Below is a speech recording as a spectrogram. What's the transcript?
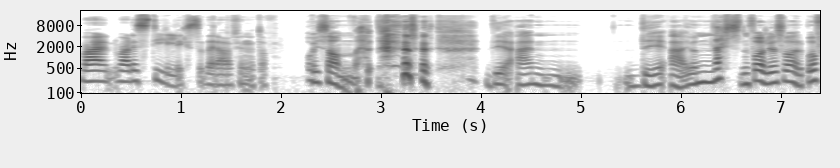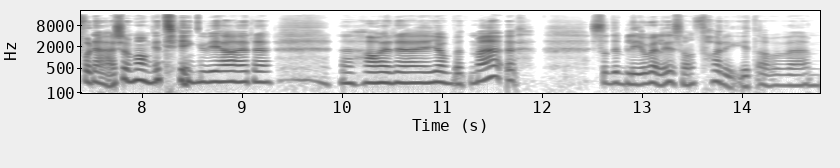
Hva er, hva er det stiligste dere har funnet opp? Oi sann. det, er, det er jo nesten farlig å svare på, for det er så mange ting vi har, uh, har uh, jobbet med. Så det blir jo veldig sånn farget av, um,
